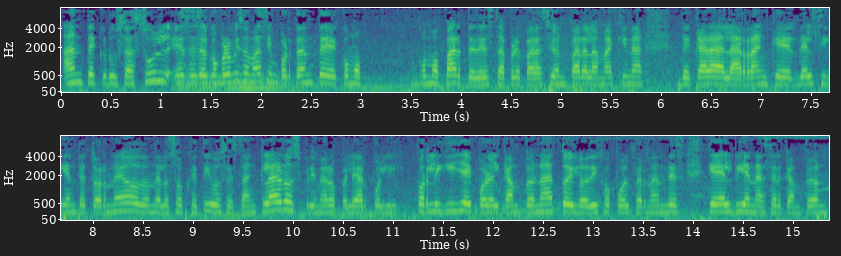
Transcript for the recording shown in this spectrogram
ante Cruz Azul. Ese es el compromiso más importante como como parte de esta preparación para la máquina de cara al arranque del siguiente torneo, donde los objetivos están claros. Primero pelear por, liguilla y por el campeonato, y lo dijo Paul Fernández, que él viene a ser campeón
